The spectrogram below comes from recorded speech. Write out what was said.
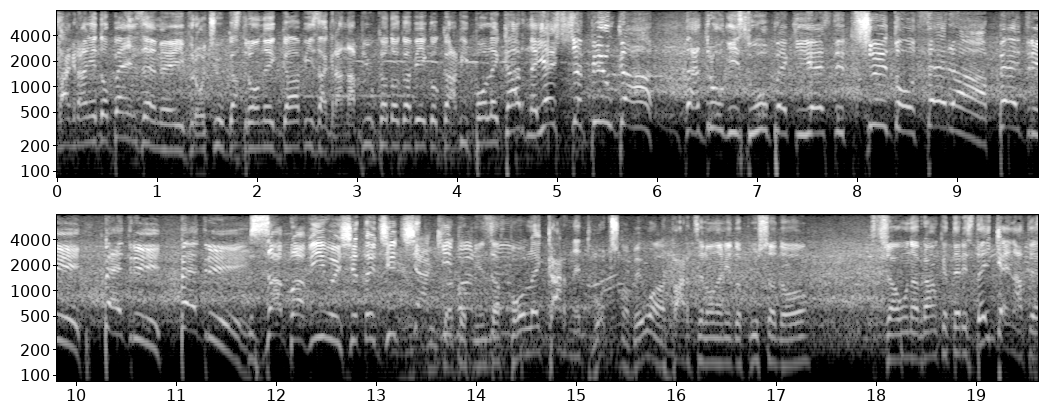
Zagranie do Benzemy i wrócił ga- strony Gavi. Zagrana piłka do Gaviego. Gavi pole karne. Jeszcze piłka na drugi słupek i jest 3 do 0. Pedri, Pedri, Pedri. Zabawiły się te dzieciaki. Piłka kopnięta w pole karne. Tłoczno była. Barcelona nie dopuszcza do strzału na bramkę Ter Stegena. Ten.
